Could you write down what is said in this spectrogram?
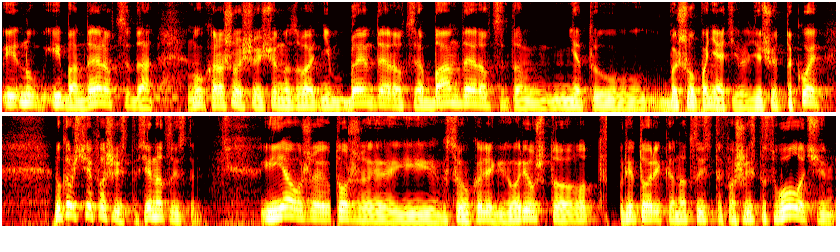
И, ну, и бандеровцы, да. Ну, хорошо, еще, еще называют не бендеровцы, а бандеровцы, там нету большого понятия людей, что это такое. Ну, короче, все фашисты, все нацисты. И я уже тоже и своему коллеге говорил, что вот риторика нацисты, фашисты, сволочи,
